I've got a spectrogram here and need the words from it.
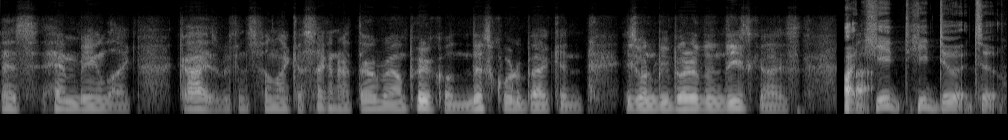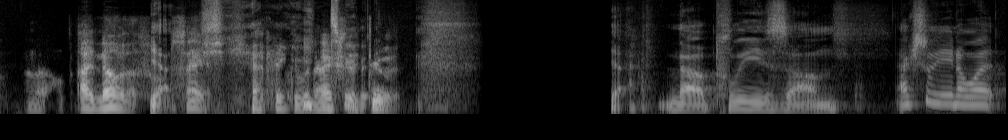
is him being like, guys, we can spend like a second or third round pick on this quarterback, and he's going to be better than these guys. but uh, he'd he'd do it too. I know that's what yeah. I'm saying. Yeah, I think he would actually do it. do it. Yeah. No, please. Um. Actually, you know what?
